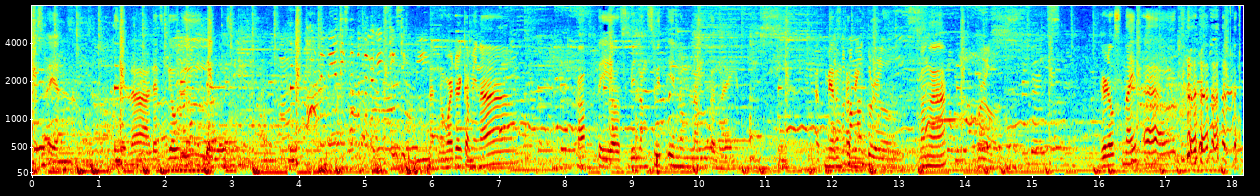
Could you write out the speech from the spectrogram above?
Tapos ayan. Sila, let's go eat! Ah, naninis naman talaga yung sisig B. At order kami ng cocktails bilang sweet inom lang tonight. At meron kami mga girls. mga Girls. Girls. girls night out.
